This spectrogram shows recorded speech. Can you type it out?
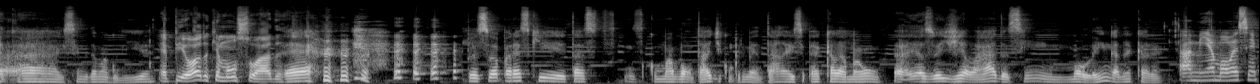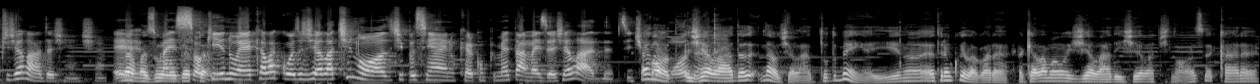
Ah, cara. Ai, isso me dá uma agonia. É pior do que mão suada. É. a pessoa parece que tá com uma vontade de cumprimentar, né? aí você pega aquela mão, é, às vezes gelada, assim, molenga, né, cara? A minha mão é sempre gelada, gente. É, Não, mas mas o só que não é aquela coisa gelatinosa, tipo assim, ai, não quero cumprimentar, mas é gelada. Se te Ah, não, incomoda. né? gelada. Não, gelada tudo bem, aí não- é tranquilo. Agora, aquela mão gelada e gelatinosa, cara,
